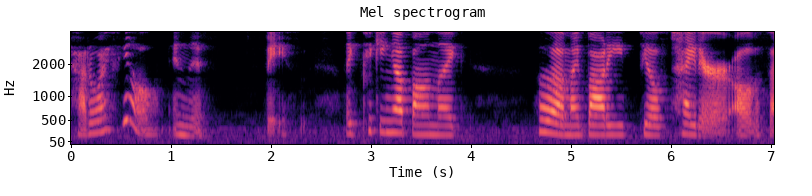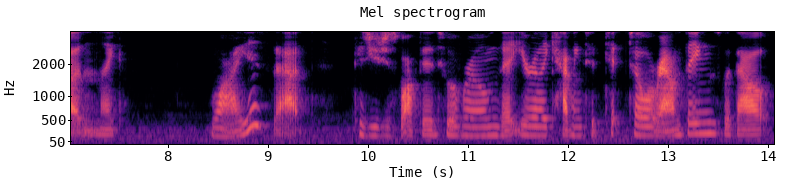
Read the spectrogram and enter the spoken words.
how do I feel in this space? Like picking up on like, oh, my body feels tighter all of a sudden. Like, why is that? Because you just walked into a room that you're like having to tiptoe around things without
